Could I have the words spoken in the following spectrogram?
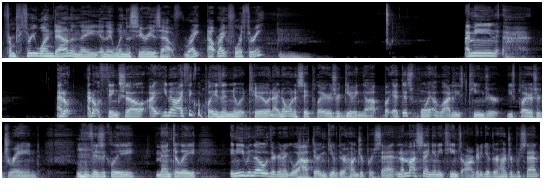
from 3 1 down and they and they win the series outright, outright 4 3? I mean, I don't. I don't think so. I, you know, I think what plays into it too, and I don't want to say players are giving up, but at this point, a lot of these teams are, these players are drained mm-hmm. physically, mentally, and even though they're going to go out there and give their hundred percent, and I'm not saying any teams aren't going to give their hundred percent,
